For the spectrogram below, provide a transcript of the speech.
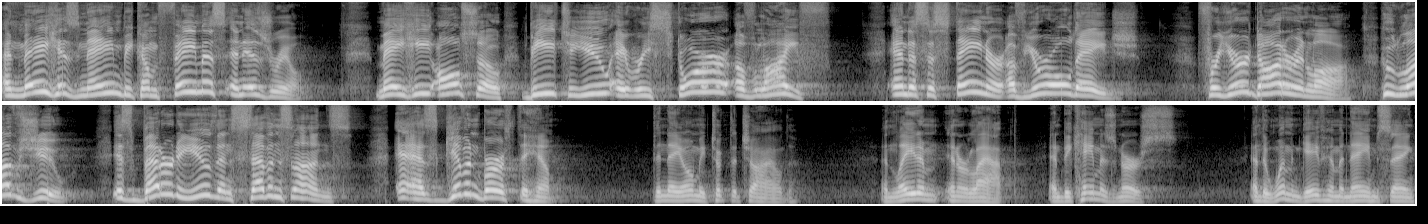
And may his name become famous in Israel. May he also be to you a restorer of life and a sustainer of your old age. For your daughter in law, who loves you, is better to you than seven sons, and has given birth to him. Then Naomi took the child and laid him in her lap and became his nurse. And the women gave him a name, saying,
